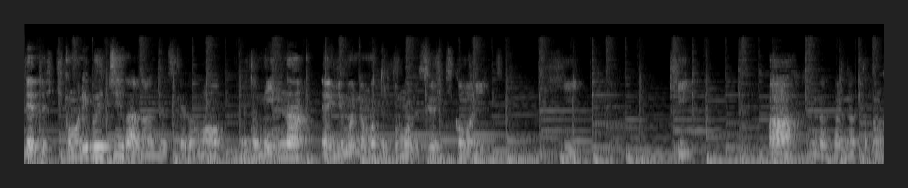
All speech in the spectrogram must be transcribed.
で、えっ、と、引きこもり VTuber なんですけども、えっ、と、みんな、え疑問に思ってると思うんですよ、引きこもり。ひ、き、ああ、変な感じだったかな。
